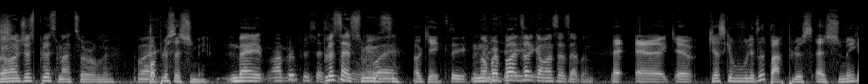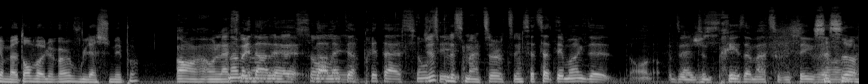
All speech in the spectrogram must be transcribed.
vraiment juste plus mature, là. Ouais. Pas plus assumé. Ben, Un peu plus plus assumé Ouais. aussi. OK. T'sais, Mais on peut pas dire comment ça s'appelle. Ben, euh, que- Qu'est-ce que vous voulez dire par plus assumé? Comme, mettons, volume 1, vous l'assumez pas? Oh, on l'a Non, mais dans, dans le- notre son, dans mais- l'interprétation, Juste c'est- plus mature, tu sais. ça, ça témoigne de- on- de- La d'une prise de maturité C'est ça.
